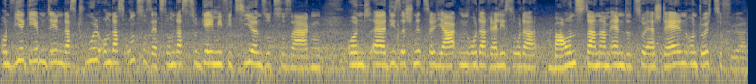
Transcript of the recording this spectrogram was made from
Und wir geben denen das Tool, um das umzusetzen, um das zu gamifizieren sozusagen. Und äh, diese Schnitzeljagden oder Rallyes oder Bounce dann am Ende zu erstellen und durchzuführen.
